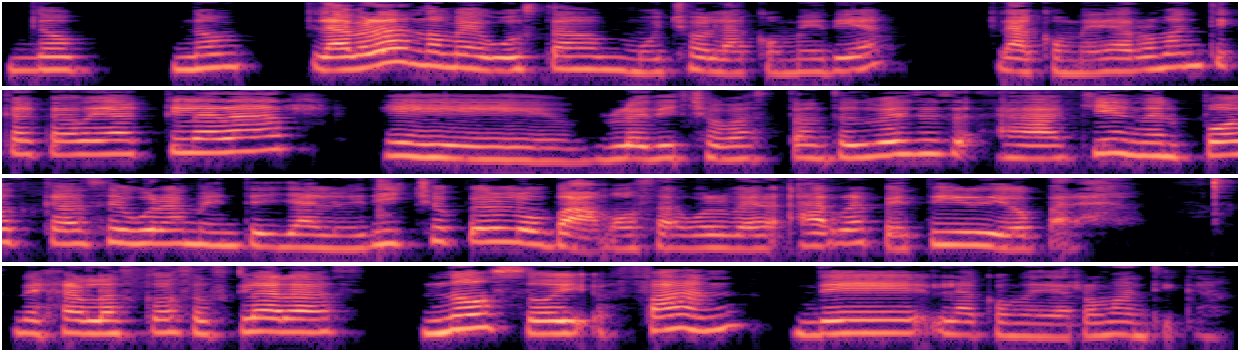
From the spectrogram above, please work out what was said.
no, no, la verdad no me gusta mucho la comedia. La comedia romántica cabe aclarar. Eh, lo he dicho bastantes veces aquí en el podcast, seguramente ya lo he dicho, pero lo vamos a volver a repetir, digo, para dejar las cosas claras. No soy fan de la comedia romántica.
